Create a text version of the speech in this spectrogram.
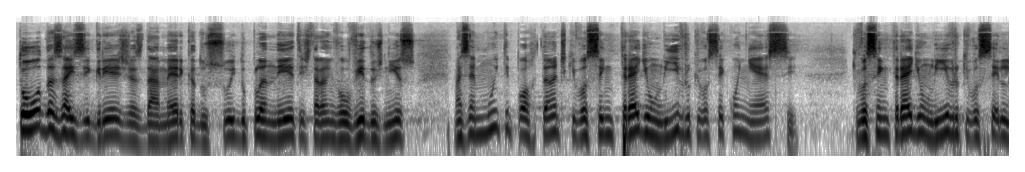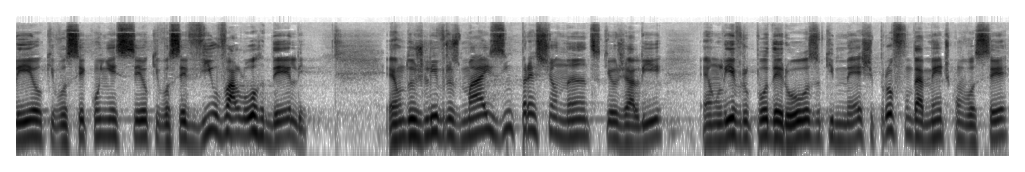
Todas as igrejas da América do Sul e do planeta estarão envolvidas nisso. Mas é muito importante que você entregue um livro que você conhece, que você entregue um livro que você leu, que você conheceu, que você viu o valor dele. É um dos livros mais impressionantes que eu já li. É um livro poderoso que mexe profundamente com você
